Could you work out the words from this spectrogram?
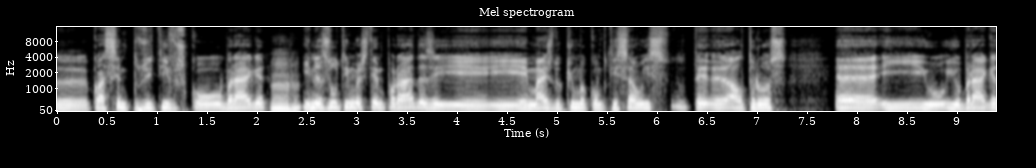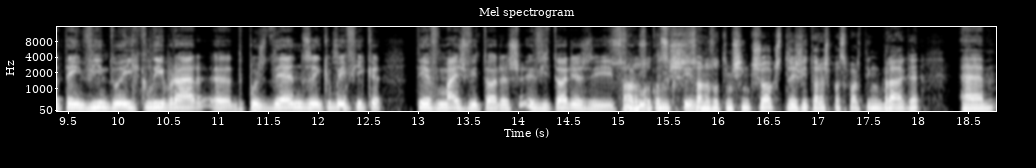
uh, quase sempre positivos com o Braga uhum. e nas últimas temporadas e, e, em mais do que uma competição isso alterou-se Uh, e, o, e, o, Braga tem vindo a equilibrar uh, depois de anos em que o Sim. Benfica teve mais vitórias, vitórias e só de forma consecutiva. Só nos últimos cinco jogos, três vitórias para o Sporting Braga uh,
